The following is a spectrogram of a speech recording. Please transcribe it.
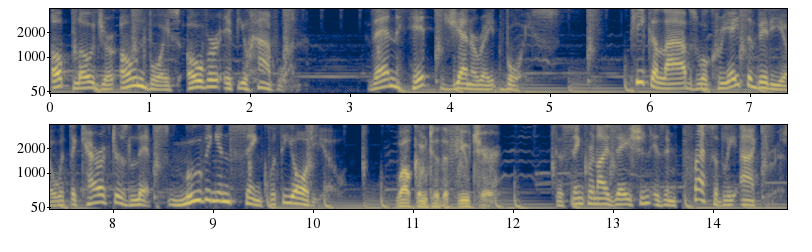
upload your own voice over if you have one. Then hit Generate Voice. Pika Labs will create the video with the character's lips moving in sync with the audio. Welcome to the future. The synchronization is impressively accurate,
